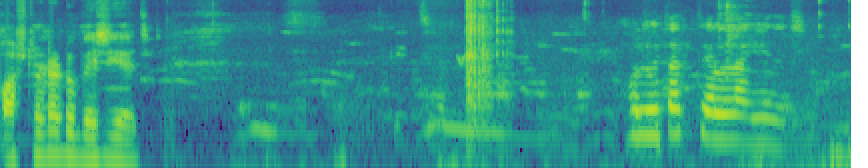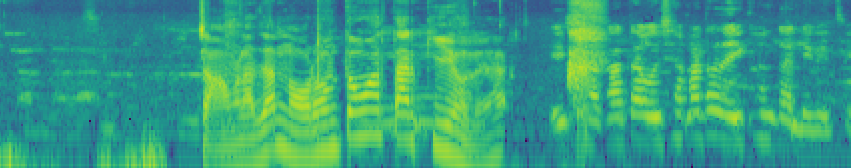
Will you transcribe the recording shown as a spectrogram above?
কষ্টটা একটু বেশি আছে না। হলুদ আর তেল লাগিয়ে চামড়া যা নরম তোমার তার কি হবে আর এই শাখাটা ওই শাখাটা এইখানটা লেগেছে।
